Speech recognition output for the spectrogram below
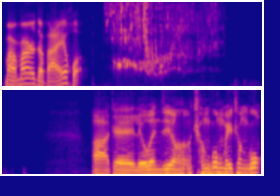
慢慢的白话。啊，这刘文静成功没成功？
